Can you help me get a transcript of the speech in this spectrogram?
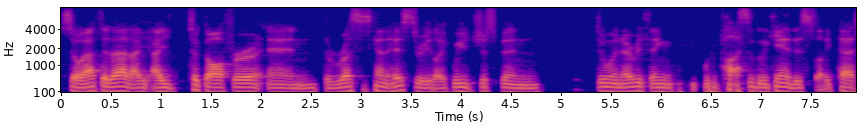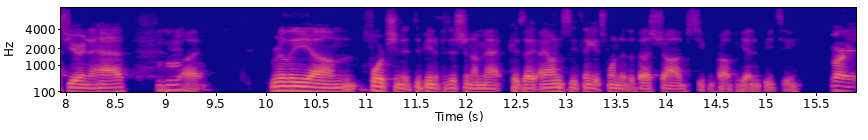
So after that, I, I took the offer, and the rest is kind of history. Like we've just been doing everything we possibly can this like past year and a half. Mm-hmm. But really um, fortunate to be in a position I'm at because I, I, honestly think it's one of the best jobs you can probably get in PT. Right,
